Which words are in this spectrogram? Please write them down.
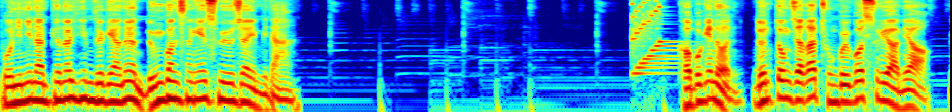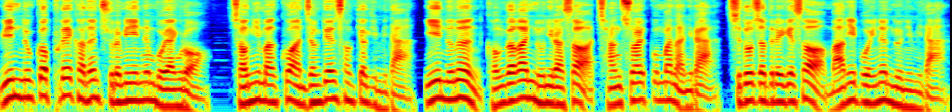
본인이 남편을 힘들게 하는 눈관상의 소유자입니다. 거북이 눈, 눈동자가 둥글고 수려하며 윗 눈꺼풀에 가는 주름이 있는 모양으로 정이 많고 안정된 성격입니다. 이 눈은 건강한 눈이라서 장수할 뿐만 아니라 지도자들에게서 많이 보이는 눈입니다.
